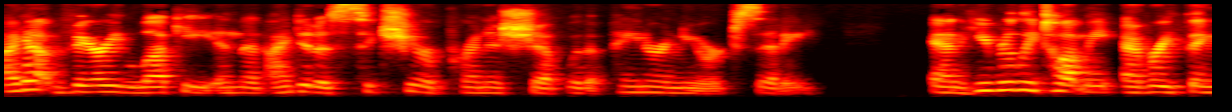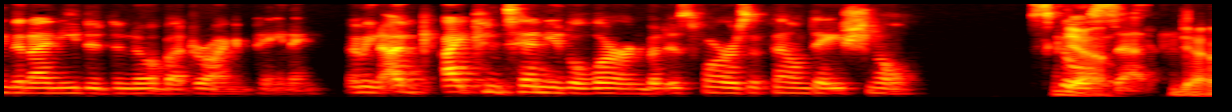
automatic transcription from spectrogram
I got very lucky in that I did a six-year apprenticeship with a painter in New York City. And he really taught me everything that I needed to know about drawing and painting. I mean, I, I continue to learn, but as far as a foundational skill yeah, set, yeah.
